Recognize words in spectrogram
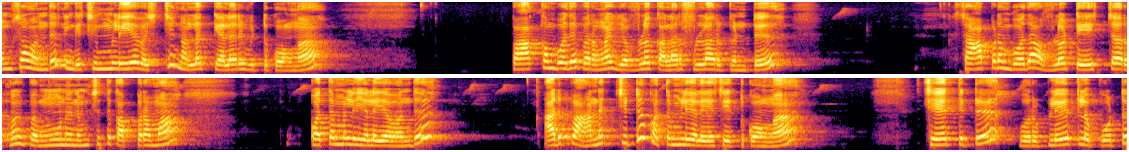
நிமிஷம் வந்து நீங்கள் சிம்லேயே வச்சு நல்லா கிளறி விட்டுக்கோங்க. பார்க்கும்போதே பாருங்கள் எவ்வளோ கலர்ஃபுல்லாக இருக்குன்ட்டு. சாப்பிடும்போது அவ்வளோ டேஸ்ட்டாக இருக்கும். இப்போ மூணு நிமிஷத்துக்கு அப்புறமா கொத்தமல்லி இலையை வந்து அடுப்பை அணைச்சிட்டு கொத்தமல்லி இலையை சேர்த்துக்கோங்க. சேர்த்துட்டு ஒரு பிளேட்டில் போட்டு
